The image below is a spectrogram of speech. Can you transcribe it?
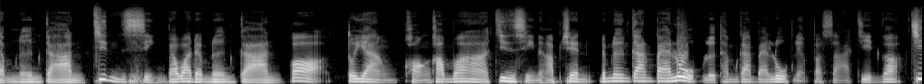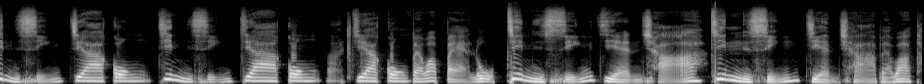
ดำเนินการ จิ้นสิง แปลว่าดำเนินการ ก็ ตัวอย่างของคำว่าจินสิงนะครับ เช่นดำเนินการแปรรูปหรือทำการแปรรูปเนี่ยภาษาจีนก็จินสิงจากงจินสิงจากงอ่าจากงแปลว่าแปรรูปจินสิงเจียนฉาจินสิงเจียนฉาแปลว่าท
